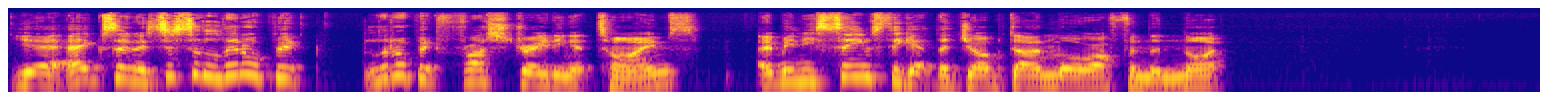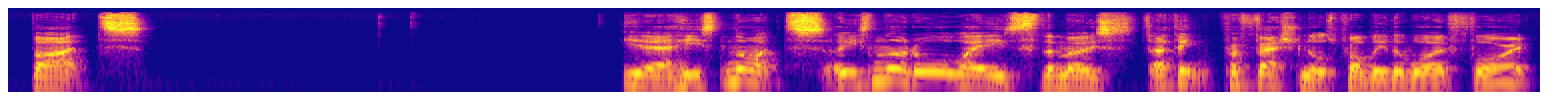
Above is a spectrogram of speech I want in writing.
Yeah, Exon is just a little bit, a little bit frustrating at times. I mean, he seems to get the job done more often than not, but yeah, he's not. He's not always the most. I think professional is probably the word for it.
